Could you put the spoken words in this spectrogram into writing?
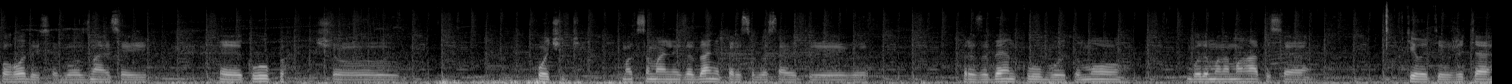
погодився, бо знаю цей клуб, що хочуть максимальні завдання перед собою ставити президент клубу, тому будемо намагатися втілити в життя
